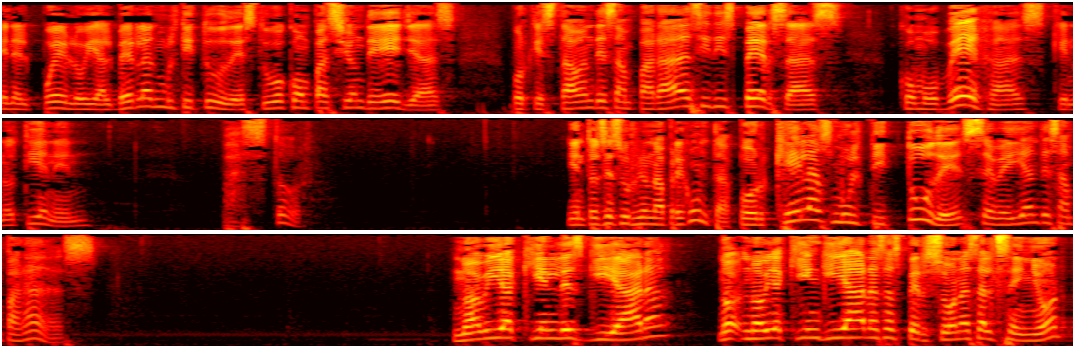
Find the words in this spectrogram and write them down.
en el pueblo y al ver las multitudes tuvo compasión de ellas porque estaban desamparadas y dispersas como ovejas que no tienen pastor. Y entonces surge una pregunta, ¿por qué las multitudes se veían desamparadas? ¿No había quien les guiara? ¿No, no había quien guiara a esas personas al Señor?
